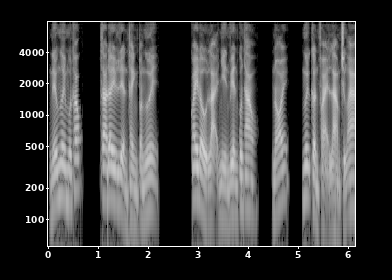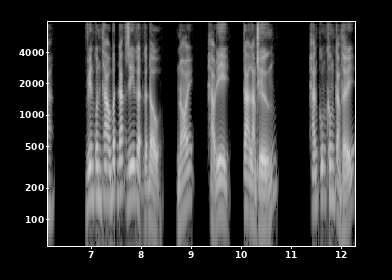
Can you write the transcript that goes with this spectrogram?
Nếu ngươi muốn khóc, ta đây liền thành toàn ngươi. Quay đầu lại nhìn viên quân thao, nói, ngươi cần phải làm chứng A. Viên quân thao bất đắc dĩ gật gật đầu, nói, hảo đi, ta làm chứng. Hắn cũng không cảm thấy,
